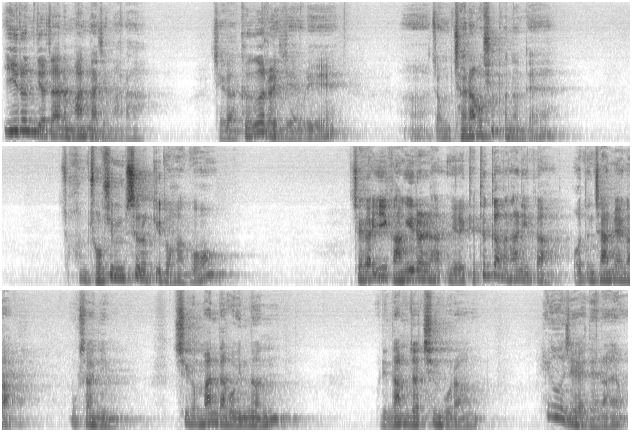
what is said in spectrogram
이런 여자는 만나지 마라. 제가 그거를 이제 우리 어, 좀 전하고 싶었는데 좀 조심스럽기도 하고 제가 이 강의를 이렇게 특강을 하니까 어떤 자매가 목사님 지금 만나고 있는 우리 남자친구랑 헤어져야 되나요?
